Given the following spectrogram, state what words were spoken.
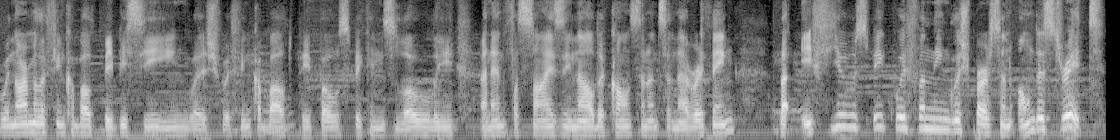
we normally think about BBC English. We think about people speaking slowly and emphasizing all the consonants and everything. But if you speak with an English person on the street,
